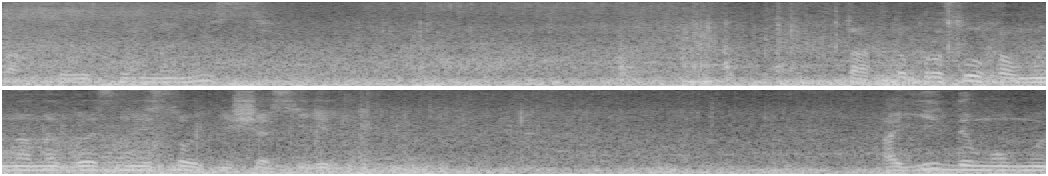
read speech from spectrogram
Так, телефон на місці. Так, хто прослухав, ми на Небесній Сотні зараз їдемо. А їдемо ми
